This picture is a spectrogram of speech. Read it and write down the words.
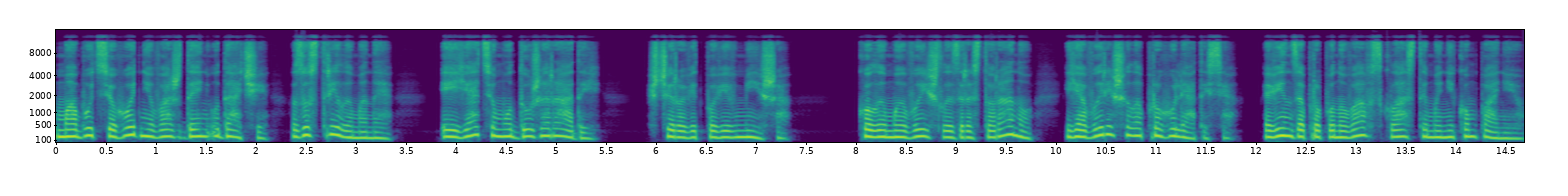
Мабуть, сьогодні ваш день удачі, зустріли мене, і я цьому дуже радий, щиро відповів Міша. Коли ми вийшли з ресторану, я вирішила прогулятися. Він запропонував скласти мені компанію.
